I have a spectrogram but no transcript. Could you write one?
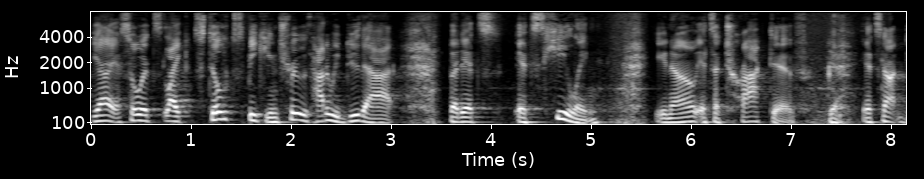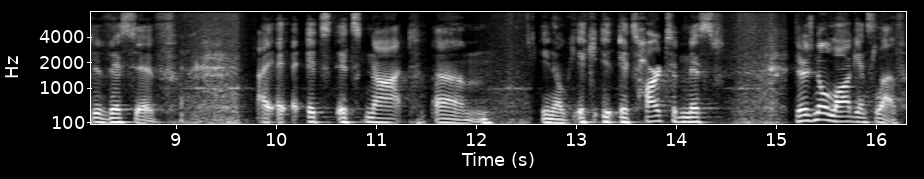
yeah, yeah so it's like still speaking truth how do we do that but it's it's healing you know? It's attractive. Yeah. it's not divisive. I, it's it's not um, you know it, it, it's hard to miss there's no law against love.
